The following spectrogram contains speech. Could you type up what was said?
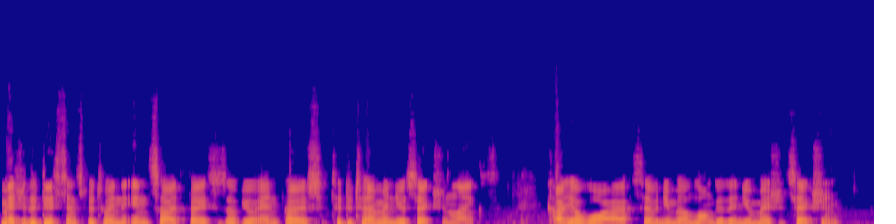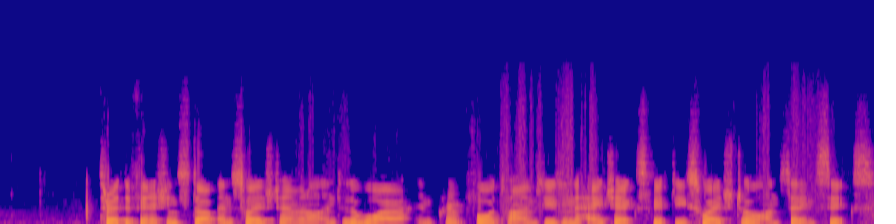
Measure the distance between the inside faces of your end post to determine your section length. Cut your wire 70mm longer than your measured section. Thread the finishing stop and swage terminal into the wire and crimp four times using the HX50 swage tool on setting 6.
